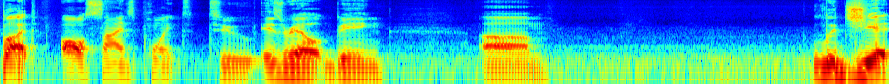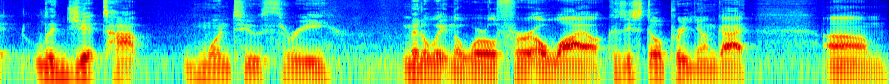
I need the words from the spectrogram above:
But all signs point to Israel being um, legit, legit top one, two, three middleweight in the world for a while because he's still a pretty young guy. Um,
